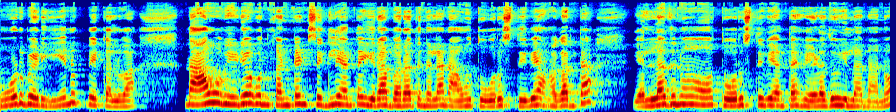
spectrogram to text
ನೋಡಬೇಡಿ, ಏನಕ್ಕೆ ಬೇಕಲ್ವಾ? ನಾವು ವೀಡಿಯೋಗೆ ಒಂದು ಕಂಟೆಂಟ್ ಸಿಗಲಿ ಅಂತ ಇರೋ ಬರೋದನ್ನೆಲ್ಲ ನಾವು ತೋರಿಸ್ತೀವಿ. ಹಾಗಂತ ಎಲ್ಲದನ್ನು ತೋರಿಸ್ತೀವಿ ಅಂತ ಹೇಳೋದು ಇಲ್ಲ ನಾನು.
